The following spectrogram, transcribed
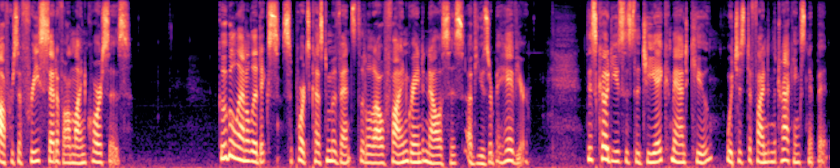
offers a free set of online courses. Google Analytics supports custom events that allow fine-grained analysis of user behavior. This code uses the GA command queue, which is defined in the tracking snippet.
